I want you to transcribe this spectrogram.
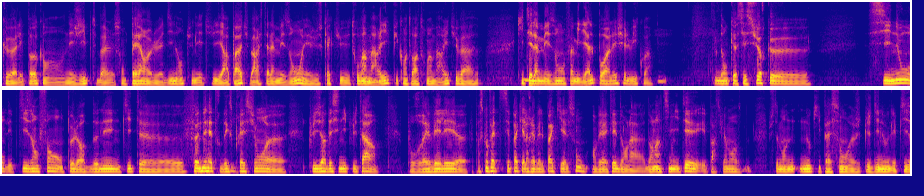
qu'à l'époque en Égypte, bah, son père lui a dit non, tu n'étudieras pas, tu vas rester à la maison et jusqu'à que tu trouves un mari. Puis quand tu auras trouvé un mari, tu vas quitter la maison familiale pour aller chez lui, quoi. Donc c'est sûr que si nous, les petits enfants, on peut leur donner une petite fenêtre d'expression plusieurs décennies plus tard pour révéler euh, parce qu'en fait c'est pas qu'elles révèlent pas qui elles sont. En vérité dans la dans l'intimité et particulièrement justement nous qui passons je, je dis nous les petits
